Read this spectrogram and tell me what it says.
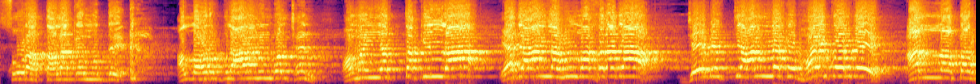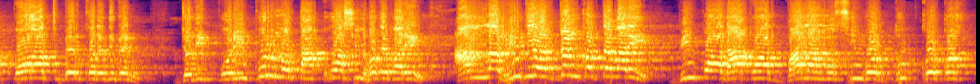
সোরা তালাকের মধ্যে আল্লাহ রাব্বুল আলামিন বলছেন অমাইয়াত্তাকিল্লাহ মাখরাজা। যে ব্যক্তি আল্লাহকে ভয় করবে, আল্লাহ তার পথ বের করে দিবেন। যদি পরিপূর্ণ তাকওয়াশীল হতে পারি, আল্লাহ ভীতি অর্জন করতে পারি, বিপদ, আপদ, বালা, মুসিবত, দুঃখ, কষ্ট,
